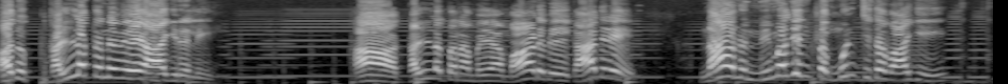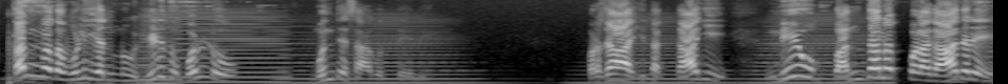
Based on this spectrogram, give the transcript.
ಅದು ಕಳ್ಳತನವೇ ಆಗಿರಲಿ. ಆ ಕಳ್ಳತನಮಯ ಮಾಡಬೇಕಾದರೆ ನಾನು ನಿಮಗಿಂತ ಮುಂಚಿತವಾಗಿ ಕನ್ನದ ಉಳಿಯನ್ನು ಹಿಡಿದುಕೊಂಡು ಮುಂದೆ ಸಾಗುತ್ತೇನೆ. ಪ್ರಜಾಹಿತಕ್ಕಾಗಿ ನೀವು ಬಂಧನಕ್ಕೊಳಗಾದರೆ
